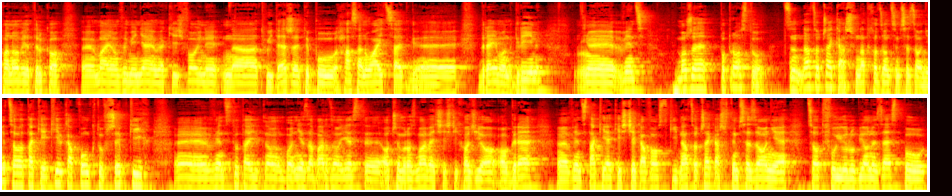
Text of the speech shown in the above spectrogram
panowie tylko e, mają, wymieniają jakieś wojny na Twitterze typu Hassan Whiteside, e, Draymond Green, więc może po prostu na co czekasz w nadchodzącym sezonie? Co takie kilka punktów szybkich, e, więc tutaj, no, bo nie za bardzo jest e, o czym rozmawiać, jeśli chodzi o, o grę, e, więc takie jakieś ciekawostki, na co czekasz w tym sezonie, co Twój ulubiony zespół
